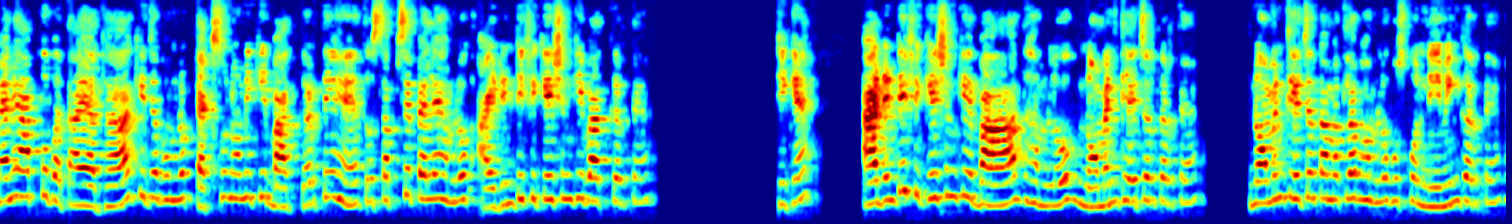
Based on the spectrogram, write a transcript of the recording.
मैंने आपको बताया था कि जब हम लोग टेक्सोनॉमी की बात करते हैं तो सबसे पहले हम लोग आइडेंटिफिकेशन की बात करते हैं। ठीक है? आइडेंटिफिकेशन के बाद हम लोग नॉमन करते हैं। नॉमन का मतलब हम लोग उसको नेमिंग करते हैं।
